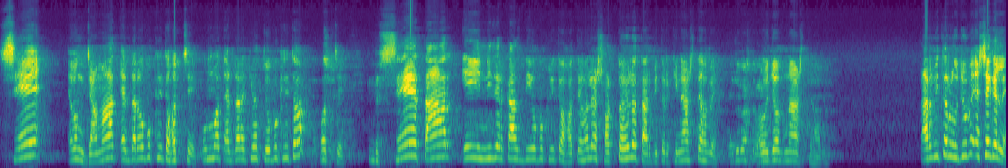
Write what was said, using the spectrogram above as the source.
সে এবং জামাত এর দ্বারা উপকৃত হচ্ছে। উম্মত এর দ্বারা কি হচ্ছে? উপকৃত হচ্ছে। কিন্তু সে তার এই নিজের কাজ দিয়ে উপকৃত হতে হলে শর্ত হলো তার ভিতর কি না আসতে হবে? অজব না আসতে হবে। তার ভিতর উজুব এসে গেলে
